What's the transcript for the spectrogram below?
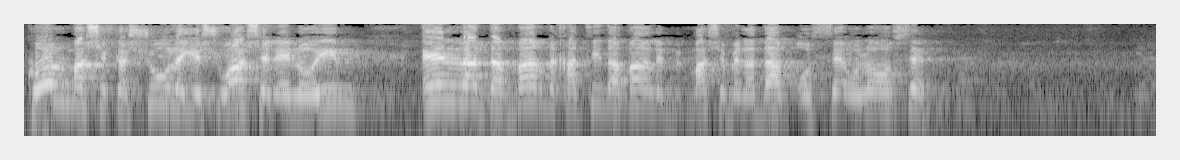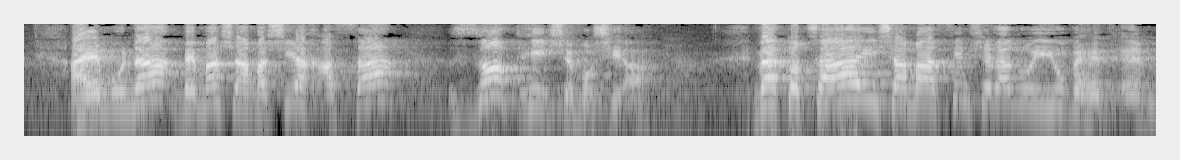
כל מה שקשור לישועה של אלוהים, אין לה דבר וחצי דבר למה שבן אדם עושה או לא עושה. האמונה במה שהמשיח עשה, זאת היא שמושיעה. והתוצאה היא שהמעשים שלנו יהיו בהתאם.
